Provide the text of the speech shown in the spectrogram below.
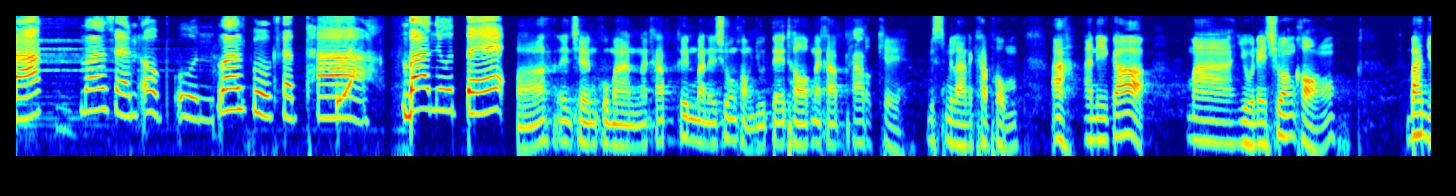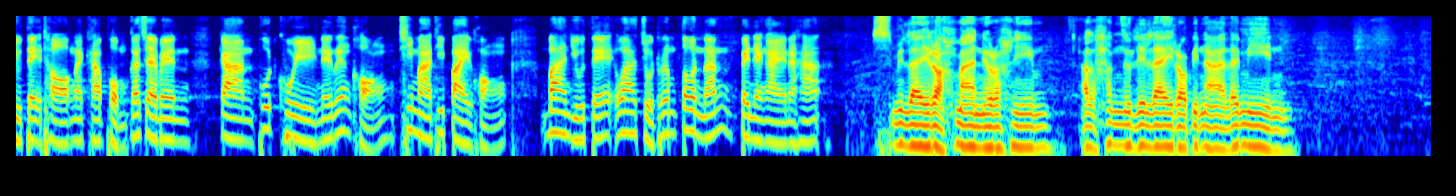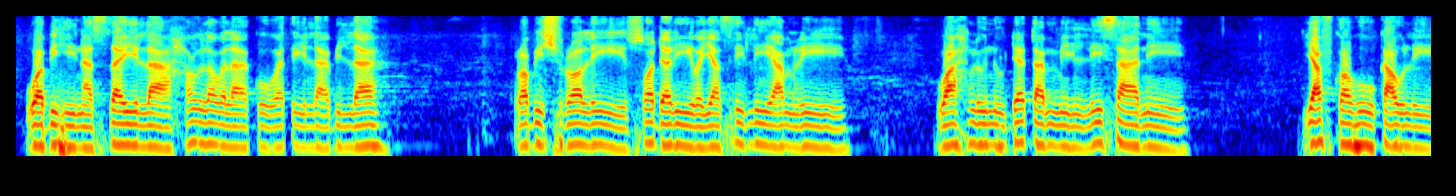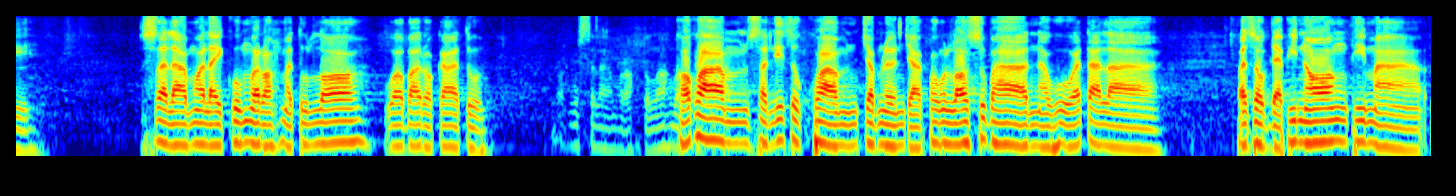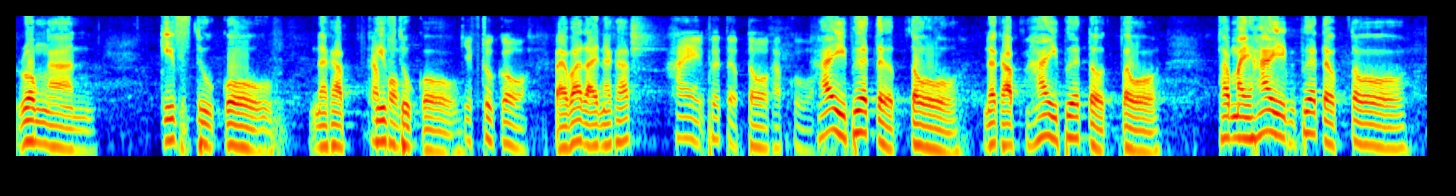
รัก บ้านแสนอบอุ่น บ้านปลูกศรัทธา บ้านยูเตะ ขอเรียนเชิญครูมานนะครับ ขึ้นมาในช่วงของยูเตทอ l k นะครับ ครับ โอเค บิสมิลลาห์นะครับผม อ่ะ อันนี้ก็มาอยู่ในช่วงของบ้านยูเตทอ l k นะครับผมก็จะเป็นการพูดคุยในเรื่องของที่มาที่ไปของบ้านยูเตว่าจุดเริ่มต้นนั้นเป็นยังไงนะฮะ بسم الله الرحمن الرحيم الحمد لله رب العالمين وبه نستعين لا حول ولا قوة إلا بالله رب اشرح لي صدري ويسر لي أمري واحلل عقدة من لساني يفقه قولي السلام عليكم ورحمة الله وبركاته อัสสลามุอะลัยกุมวะเราะห์มะตุลลอฮ์ ขอความสันติสุขความจำเริญจากพระองค์อัลลอฮฺสุบฮานะฮูวะตะอาลา ประสบแด่พี่น้องที่มาร่วมงาน Gift to Go นะครับ ครับ Gift ผม to Go gift to go แปลว่าอะไรนะครับ ให้เพื่อเติบโตครับครู ให้เพื่อเติบโตนะครับ ให้เพื่อเติบโตทำไมให้เพื่อเติบโต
